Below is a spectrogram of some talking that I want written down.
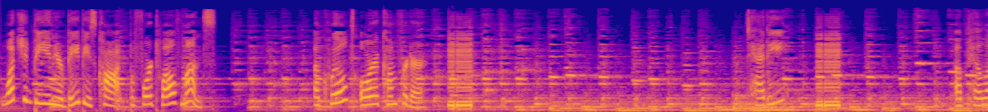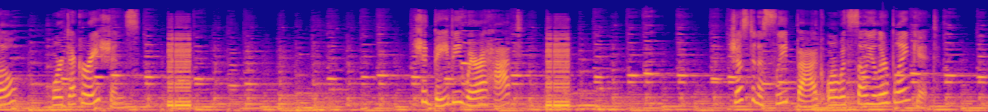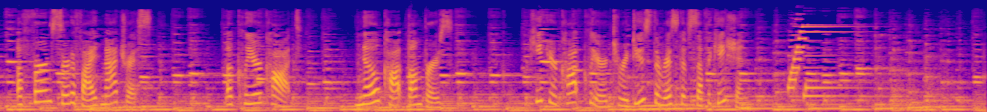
What should be in your baby's cot before 12 months? A quilt or a comforter? Teddy? A pillow or decorations? Should baby wear a hat? Just in a sleep bag or with cellular blanket? A firm certified mattress? A clear cot? No cot bumpers. Keep your cot clear to reduce the risk of suffocation.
